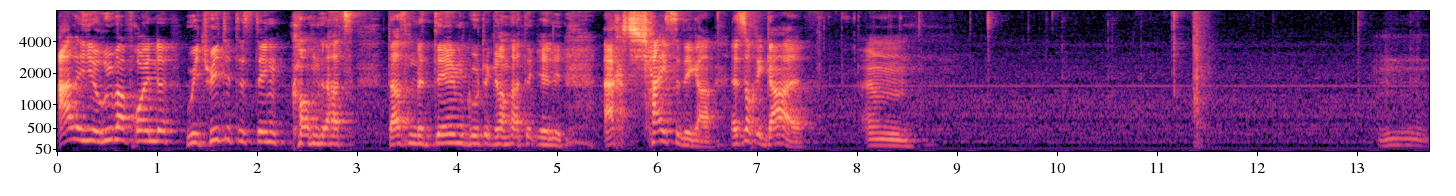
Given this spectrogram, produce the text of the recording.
Alle hier rüber, Freunde. Retweetet das Ding. Komm, lass. Das mit dem gute Grammatik, Eli. Ach, scheiße, Digga. Ist doch egal. Ähm... Hm.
